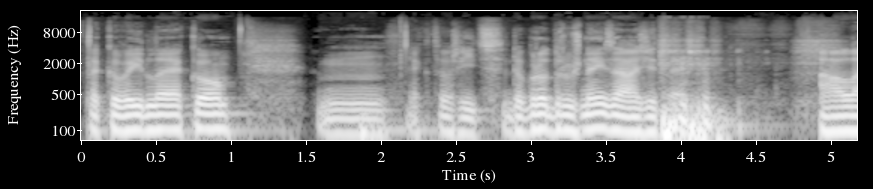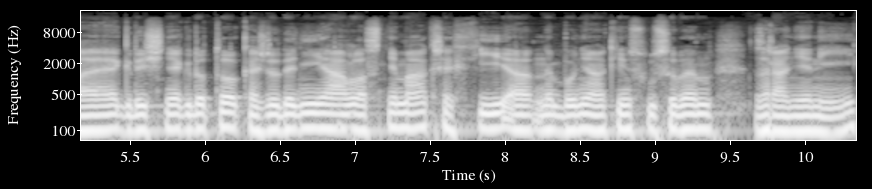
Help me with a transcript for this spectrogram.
takovýhle jako, hm, jak to říct, dobrodružný zážitek. Ale když někdo to každodenní já vlastně má křehký a nebo nějakým způsobem zraněný,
